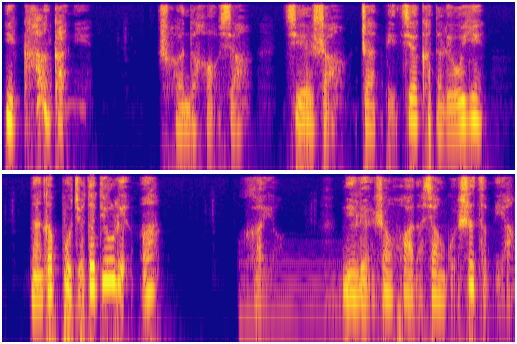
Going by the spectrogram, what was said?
你看看穿的好像街上……”占比皆可的刘英，难道不觉得丢脸吗？还有，你脸上画的像鬼是怎么样？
